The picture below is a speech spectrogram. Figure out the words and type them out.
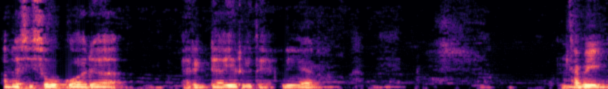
ada si Soko, ada Eric Dyer gitu ya. dia tapi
